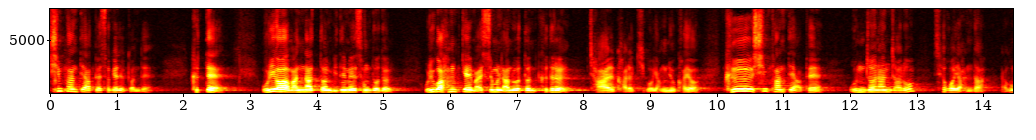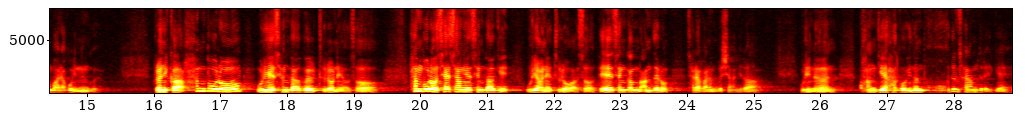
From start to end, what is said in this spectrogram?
심판대 앞에 서게 될 건데 그때 우리와 만났던 믿음의 성도들, 우리와 함께 말씀을 나누었던 그들을 잘 가르치고 양육하여 그 심판대 앞에 온전한 자로 세워야 한다라고 말하고 있는 거예요. 그러니까 함부로 우리의 생각을 드러내어서 함부로 세상의 생각이 우리 안에 들어와서 내 생각 마음대로 살아가는 것이 아니라 우리는 관계하고 있는 모든 사람들에게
